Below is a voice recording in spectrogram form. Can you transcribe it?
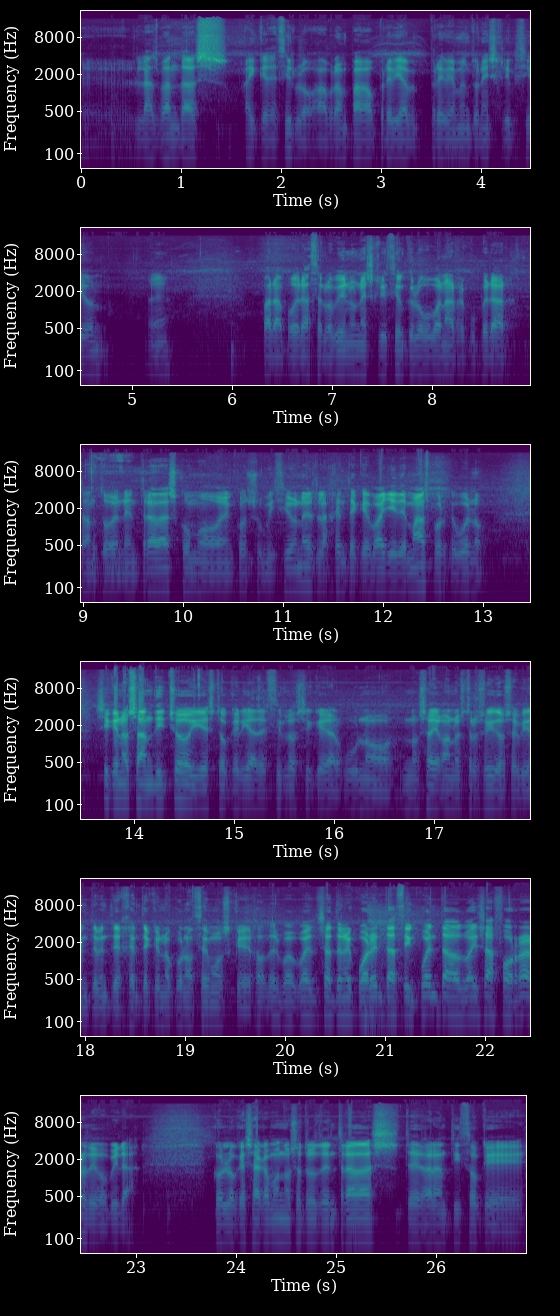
eh, las bandas hay que decirlo habrán pagado previa, previamente una inscripción ¿eh? para poder hacerlo bien una inscripción que luego van a recuperar tanto en entradas como en consumiciones la gente que vaya y demás porque bueno sí que nos han dicho, y esto quería decirlo, sí que alguno nos ha llegado a nuestros oídos, evidentemente gente que no conocemos, que joder, pues vais a tener 40, 50, os vais a forrar. Digo, mira, con lo que sacamos nosotros de entradas, te garantizo que,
